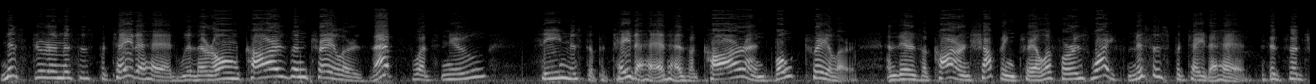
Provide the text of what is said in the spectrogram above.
Mr. and Mrs. Potato Head with their own cars and trailers. That's what's new. See, Mr. Potato Head has a car and boat trailer. And there's a car and shopping trailer for his wife, Mrs. Potato Head. It's such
